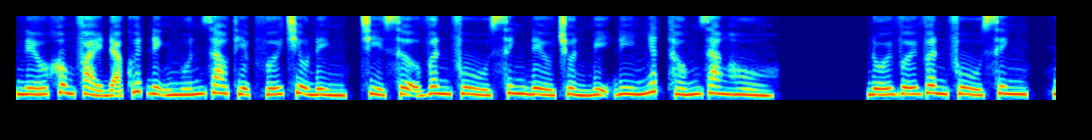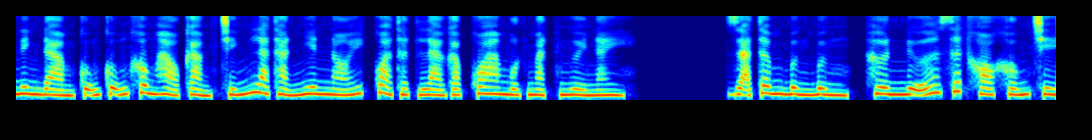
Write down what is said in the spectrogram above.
nếu không phải đã quyết định muốn giao thiệp với triều đình, chỉ sợ Vân Phù sinh đều chuẩn bị đi nhất thống giang hồ. Đối với Vân Phù sinh, Ninh Đàm cũng cũng không hào cảm chính là thản nhiên nói quả thật là gặp qua một mặt người này. Dã tâm bừng bừng, hơn nữa rất khó khống chế.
